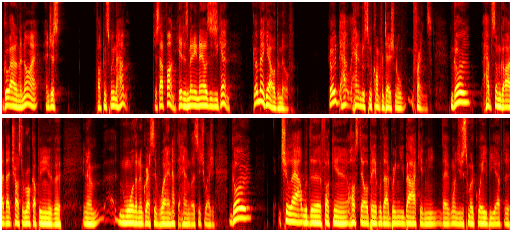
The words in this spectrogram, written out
go out in the night and just fucking swing the hammer. Just have fun. Hit as many nails as you can. Go make out with the MILF. Go ha- handle some confrontational friends. Go have some guy that tries to rock up on you in a more than aggressive way and have to handle a situation. Go chill out with the fucking hostile people that bring you back and they want you to smoke weed, but you have to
